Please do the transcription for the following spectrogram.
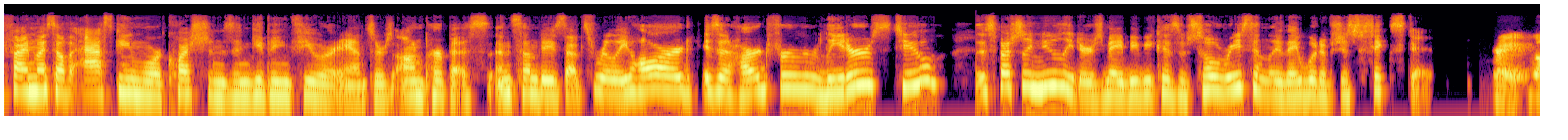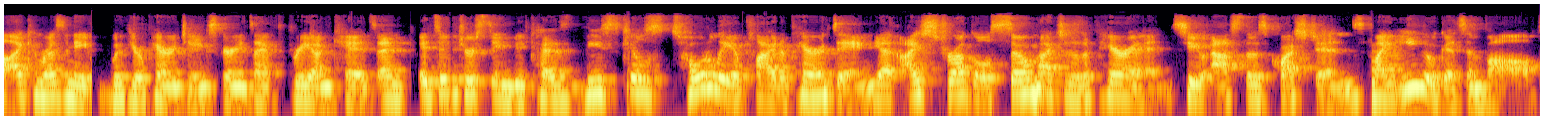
find myself asking more questions and giving fewer answers on purpose. And some days that's really hard. Is it hard for leaders too? Especially new leaders, maybe, because so recently they would have just fixed it. Right. Well, I can resonate with your parenting experience. I have three young kids, and it's interesting because these skills totally apply to parenting, yet I struggle so much as a parent to ask those questions. My ego gets involved.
